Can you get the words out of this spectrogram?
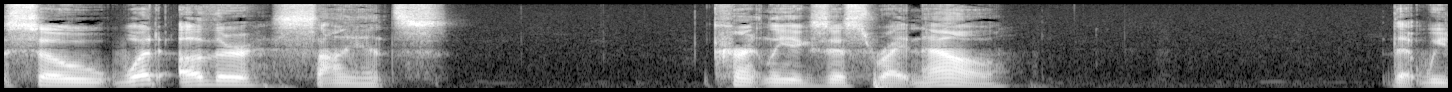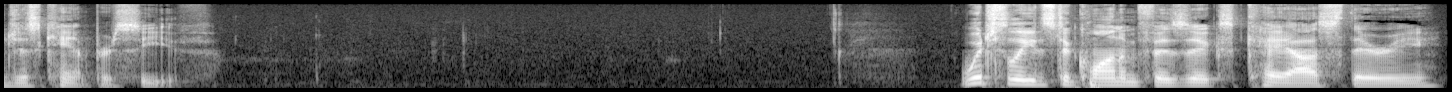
So, what other science currently exists right now that we just can't perceive? Which leads to quantum physics, chaos theory,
